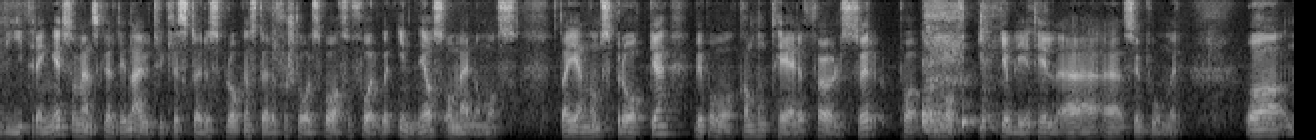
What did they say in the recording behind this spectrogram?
vi trenger som mennesker hele tiden, er å utvikle større språk, en større forståelse på hva som foregår inni oss og mellom oss. Så Det er gjennom språket vi kan håndtere følelser på, på en måte som ikke blir til eh, eh symptomer. Og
